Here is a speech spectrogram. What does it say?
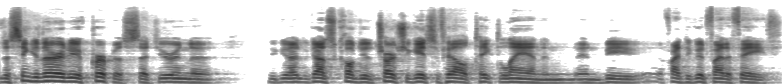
the singularity of purpose that you're in the God's called you to charge the gates of hell, take the land, and, and be fight the good fight of faith.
